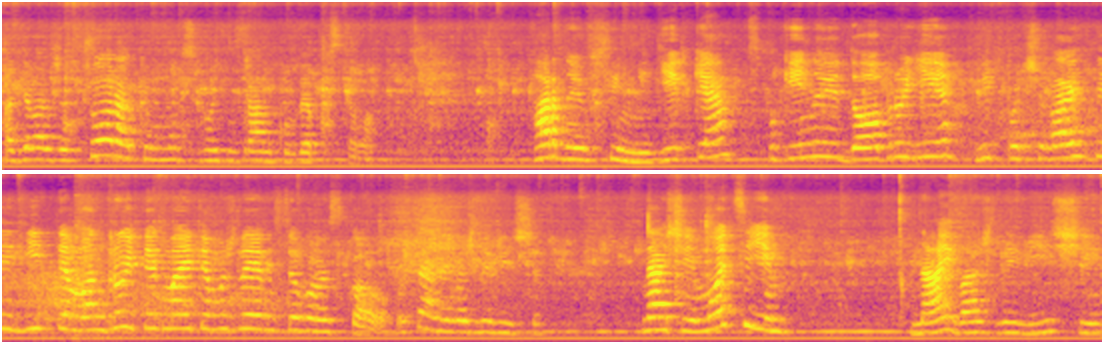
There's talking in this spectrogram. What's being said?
а для вас вже вчора, тому сьогодні зранку випустила. Гарної всім недільки, спокійної, доброї. Відпочивайте, їдьте, мандруйте, як маєте можливість обов'язково. Бо це найважливіше. Наші емоції найважливіші.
